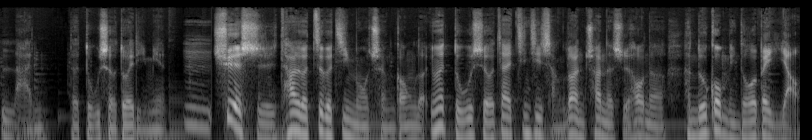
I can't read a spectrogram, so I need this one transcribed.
篮。的毒蛇堆里面，嗯，确实他的这个计谋成功了，因为毒蛇在竞技场乱窜的时候呢，很多贡品都会被咬，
